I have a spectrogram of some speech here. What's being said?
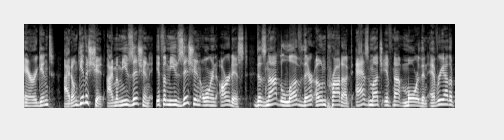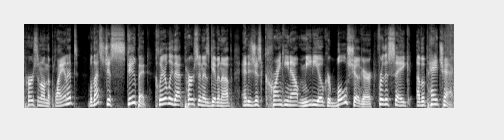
arrogant. I don't give a shit. I'm a musician. If a musician or an artist does not love their own product as much, if not more, than every other person on the planet, well, that's just stupid. Clearly, that person has given up and is just cranking out mediocre bull sugar for the sake of a paycheck.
